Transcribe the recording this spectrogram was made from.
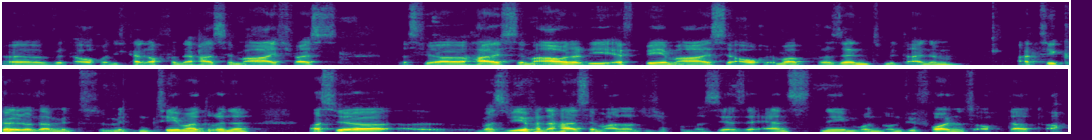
Äh, wird auch, und ich kann auch von der HSMA, ich weiß, dass wir HSMA oder die FBMA ist ja auch immer präsent mit einem Artikel oder mit, mit einem Thema drin, was wir, äh, was wir von der HSMA natürlich auch immer sehr, sehr ernst nehmen und, und wir freuen uns auch da auch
